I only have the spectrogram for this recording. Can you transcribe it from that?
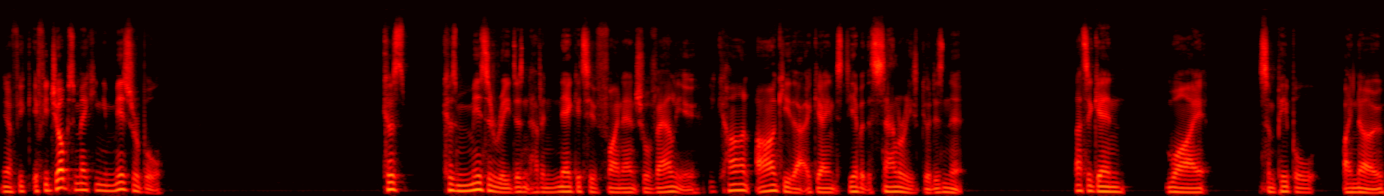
You know, if you, if your job's making you miserable, because because misery doesn't have a negative financial value, you can't argue that against yeah, but the salary's good, isn't it? That's again why some people I know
